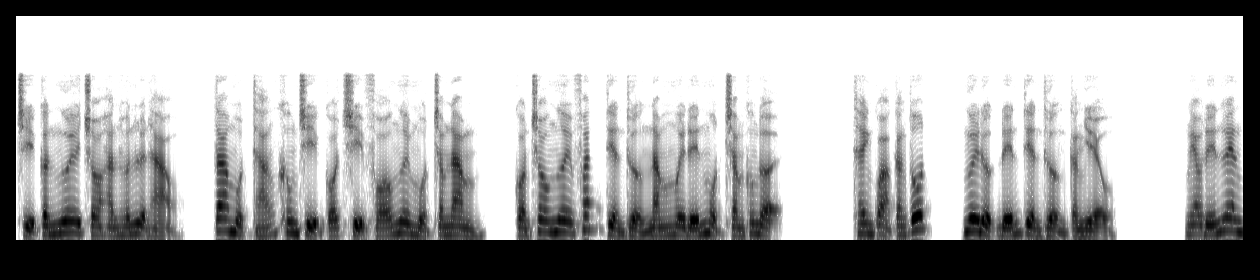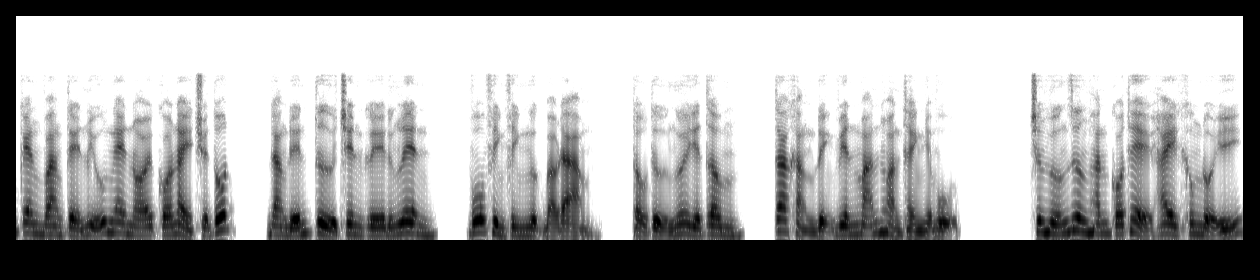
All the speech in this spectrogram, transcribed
chỉ cần ngươi cho hắn huấn luyện hảo, ta một tháng không chỉ có chỉ phó ngươi 100 năm, còn cho ngươi phát tiền thưởng 50 đến 100 không đợi. Thành quả càng tốt, ngươi được đến tiền thưởng càng nhiều. Nghèo đến len ken vang tề nữ nghe nói có này chuyện tốt, đang đến từ trên ghế đứng lên, vô phình phình ngực bảo đảm, tẩu tử ngươi yên tâm, ta khẳng định viên mãn hoàn thành nhiệm vụ. Trương hướng dương hắn có thể hay không đổi ý.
